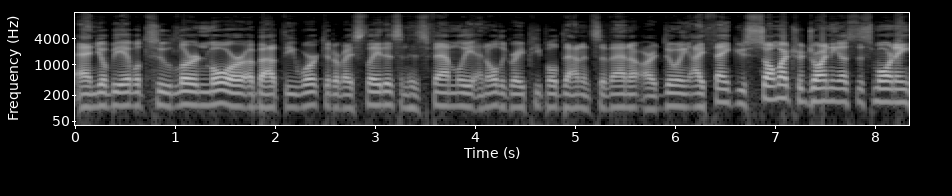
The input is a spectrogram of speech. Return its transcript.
and you'll be able to learn more about the work that Rabbi Slatus and his family and all the great people down in Savannah are doing. I thank you so much for joining us this morning.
